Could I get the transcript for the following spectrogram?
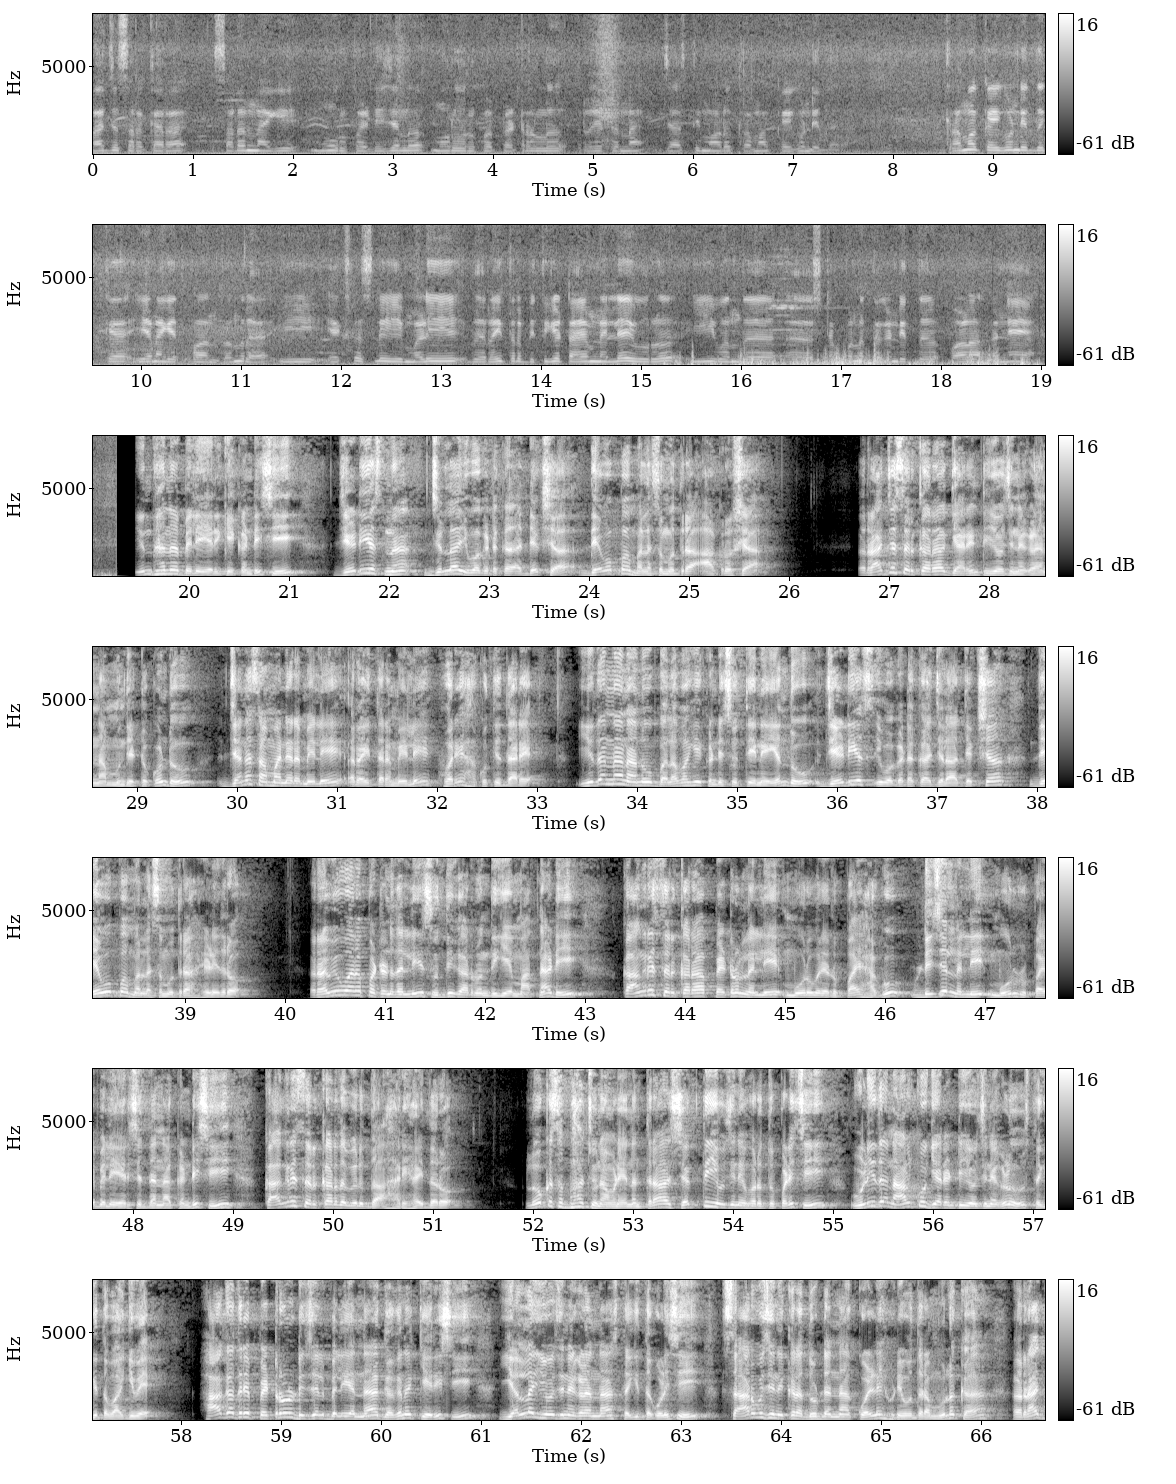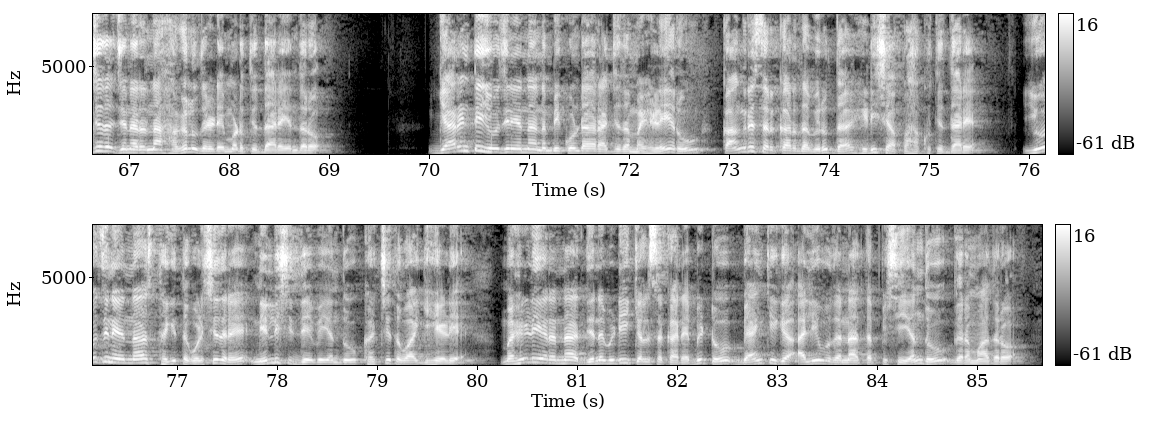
ರಾಜ್ಯ ಸರ್ಕಾರ ಸಡನ್ನಾಗಿ ಮೂರು ರೂಪಾಯಿ ಡೀಸೆಲ್ ಮೂರು ರೂಪಾಯಿ ಪೆಟ್ರೋಲ್ ರೇಟನ್ನು ಜಾಸ್ತಿ ಮಾಡೋ ಕ್ರಮ ಕೈಗೊಂಡಿದ್ದಾರೆ. ಕ್ರಮ ಕೈಗೊಂಡಿದ್ದಕ್ಕೆ ಏನಾಗೈತಪ್ಪ ಅಂತಂದ್ರೆ, ಈ ಎಕ್ಸ್ಪೆಷಲಿ ಈ ಮಳೆ ರೈತರ ಬಿತ್ತಿಗೆ ಟೈಮ್ನಲ್ಲೇ ಇವರು ಈ ಒಂದು ಸ್ಟೆಪ್ಪನ್ನು ತಗೊಂಡಿದ್ದು ಭಾಳ ಅನ್ಯಾಯ. ಇಂಧನ ಬೆಲೆ ಏರಿಕೆ ಖಂಡಿಸಿ ಜೆಡಿಎಸ್ನ ಜಿಲ್ಲಾ ಯುವ ಘಟಕ ಅಧ್ಯಕ್ಷ ದೇವಪ್ಪ ಮಲಸಮುದ್ರ ಆಕ್ರೋಶ. ರಾಜ್ಯ ಸರ್ಕಾರ ಗ್ಯಾರಂಟಿ ಯೋಜನೆಗಳನ್ನು ಮುಂದಿಟ್ಟುಕೊಂಡು ಜನಸಾಮಾನ್ಯರ ಮೇಲೆ, ರೈತರ ಮೇಲೆ ಹೊರೆ ಹಾಕುತ್ತಿದ್ದಾರೆ. ಇದನ್ನ ನಾನು ಬಲವಾಗಿ ಖಂಡಿಸುತ್ತೇನೆ ಎಂದು ಜೆಡಿಎಸ್ ಯುವ ಘಟಕ ಜಿಲ್ಲಾಧ್ಯಕ್ಷ ದೇವಪ್ಪ ಮಲ್ಲಸಮುದ್ರ ಹೇಳಿದರು. ರವಿವಾರ ಪಟ್ಟಣದಲ್ಲಿ ಸುದ್ದಿಗಾರರೊಂದಿಗೆ ಮಾತನಾಡಿ, ಕಾಂಗ್ರೆಸ್ ಸರ್ಕಾರ ಪೆಟ್ರೋಲ್ನಲ್ಲಿ ಮೂರುವರೆ ರೂಪಾಯಿ ಹಾಗೂ ಡೀಸೆಲ್ನಲ್ಲಿ ಮೂರು ರೂಪಾಯಿ ಬೆಲೆ ಏರಿಸಿದ್ದನ್ನು ಖಂಡಿಸಿ ಕಾಂಗ್ರೆಸ್ ಸರ್ಕಾರದ ವಿರುದ್ಧ ಹರಿಹಾಯ್ದರು. ಲೋಕಸಭಾ ಚುನಾವಣೆಯ ನಂತರ ಶಕ್ತಿ ಯೋಜನೆ ಹೊರತುಪಡಿಸಿ ಉಳಿದ ನಾಲ್ಕು ಗ್ಯಾರಂಟಿ ಯೋಜನೆಗಳು ಸ್ಥಗಿತವಾಗಿವೆ. ಹಾಗಾದರೆ ಪೆಟ್ರೋಲ್, ಡೀಸೆಲ್ ಬೆಲೆಯನ್ನ ಗಗನಕ್ಕೇರಿಸಿ ಎಲ್ಲ ಯೋಜನೆಗಳನ್ನು ಸ್ಥಗಿತಗೊಳಿಸಿ ಸಾರ್ವಜನಿಕರ ದುಡ್ಡನ್ನು ಕೊಳ್ಳೆ ಹೊಡೆಯುವುದರ ಮೂಲಕ ರಾಜ್ಯದ ಜನರನ್ನ ಹಗಲುದರಡೆ ಮಾಡುತ್ತಿದ್ದಾರೆ ಎಂದರು. ಗ್ಯಾರಂಟಿ ಯೋಜನೆಯನ್ನ ನಂಬಿಕೊಂಡ ರಾಜ್ಯದ ಮಹಿಳೆಯರು ಕಾಂಗ್ರೆಸ್ ಸರ್ಕಾರದ ವಿರುದ್ಧ ಹಿಡಿಶಾಪ ಹಾಕುತ್ತಿದ್ದಾರೆ. ಯೋಜನೆಯನ್ನ ಸ್ಥಗಿತಗೊಳಿಸಿದರೆ ನಿಲ್ಲಿಸಿದ್ದೇವೆ ಎಂದು ಖಚಿತವಾಗಿ ಹೇಳಿ, ಮಹಿಳೆಯರನ್ನ ದಿನವಿಡೀ ಕೆಲಸ ಕಾರ್ಯ ಬಿಟ್ಟು ಬ್ಯಾಂಕಿಗೆ ಅಲಿಯುವುದನ್ನು ತಪ್ಪಿಸಿ ಎಂದು ಗರಮಾದರು.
